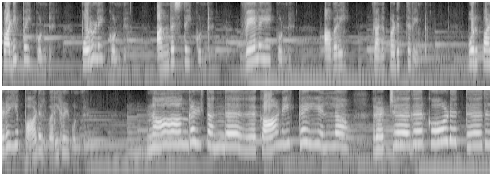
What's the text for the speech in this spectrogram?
படிப்பை கொண்டு பொருளை கொண்டு அந்தஸ்தை கொண்டு வேலையை கொண்டு அவரை கனப்படுத்த வேண்டும். ஒரு பழைய பாடல் வரிகள் உண்டு. நாங்கள் தந்த காணிக்கை எல்லாம் ரட்சகர் கொடுத்தது.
